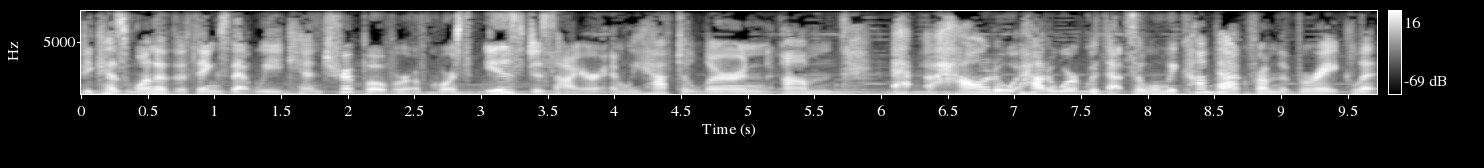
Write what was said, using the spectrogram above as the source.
Because one of the things that we can trip over, of course, is desire, and we have to learn um, how to how to work with that. So when we come back from the break, let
